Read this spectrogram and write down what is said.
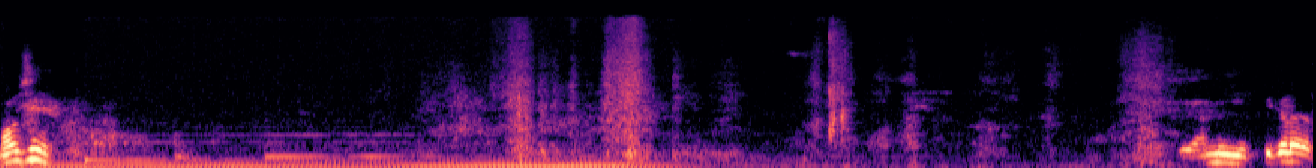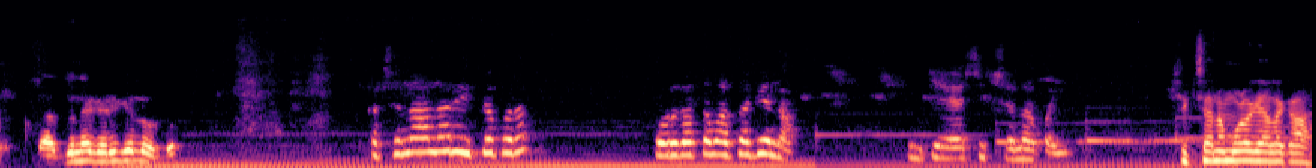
मावशी? आम्ही तिकडं त्या जुन्या घरी गेलो होतो. कशाला आला रे इथं परत? पोरगा तर माझा गेला. तुमच्या या शिक्षणापायी. शिक्षणामुळे गेला का?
